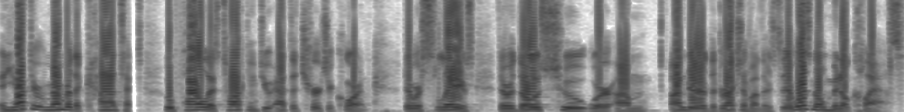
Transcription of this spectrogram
And you have to remember the context who Paul is talking to at the church of Corinth. There were slaves. There were those who were um, under the direction of others. There was no middle class.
